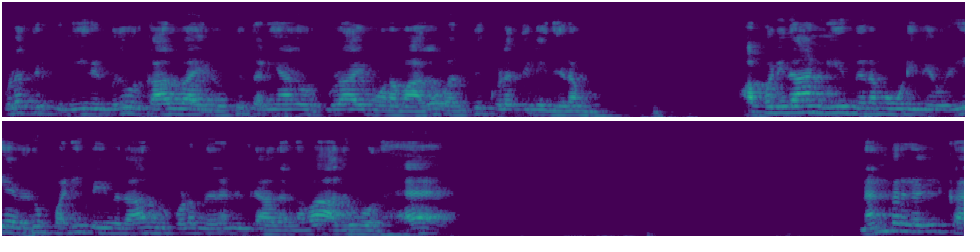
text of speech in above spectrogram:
குளத்திற்கு நீர் என்பது ஒரு கால்வாயிலிருந்து தனியாக ஒரு குழாய் மூலமாக வந்து குளத்திலே நிரம்பும். அப்படிதான் நீர் நிரம்ப முடியுமே வழியே வெறும் பனி பெய்வதால் ஒரு குளம் நிரம்பி விடாது அல்லவா அதுபோல நண்பர்கள் க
